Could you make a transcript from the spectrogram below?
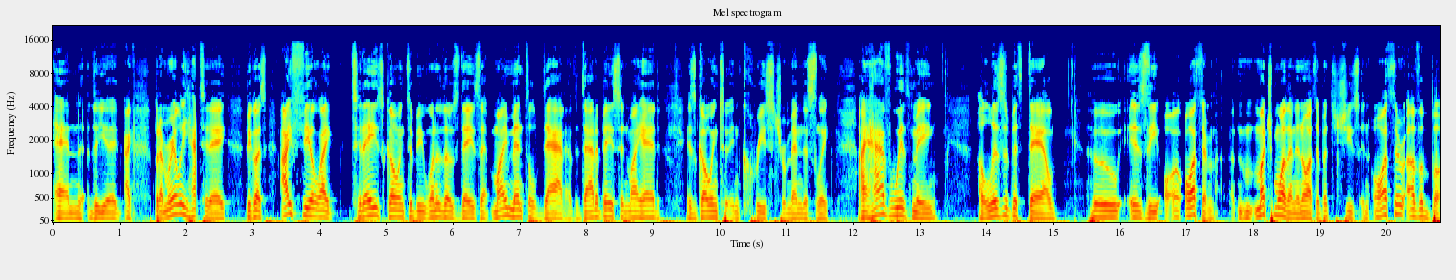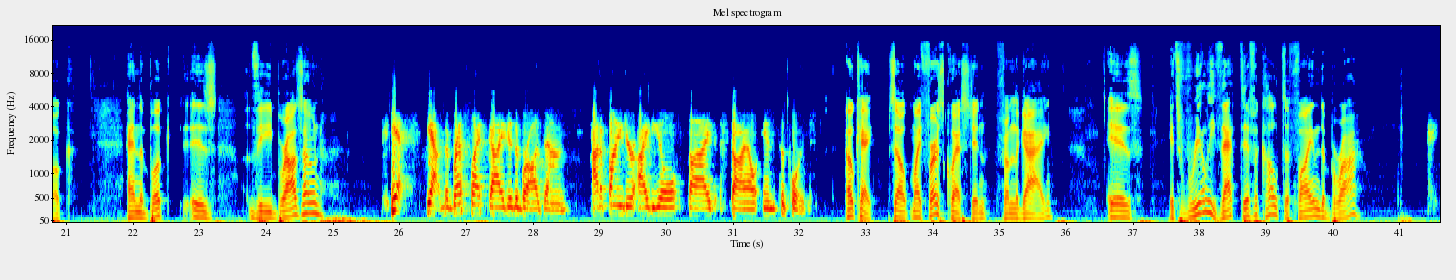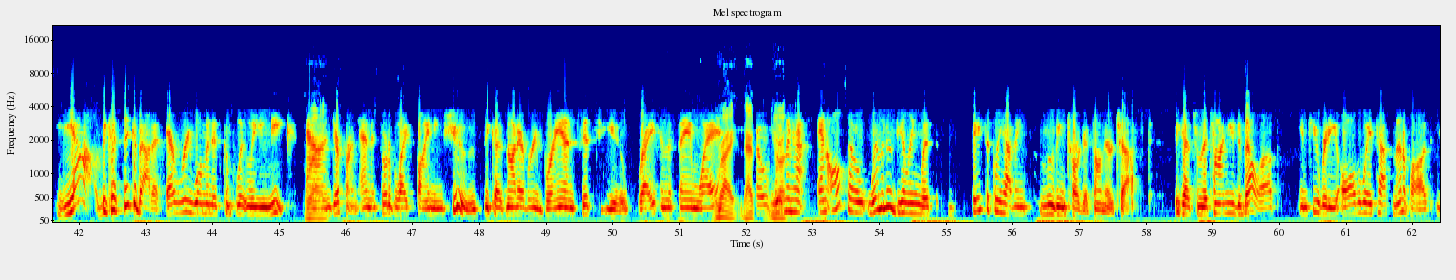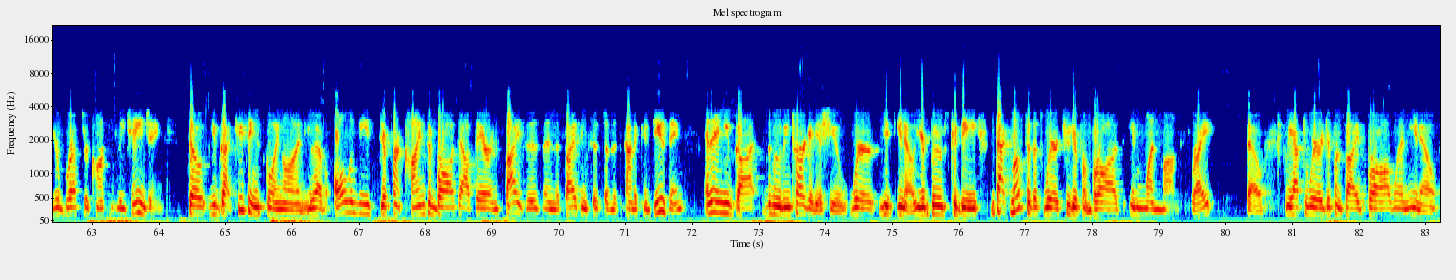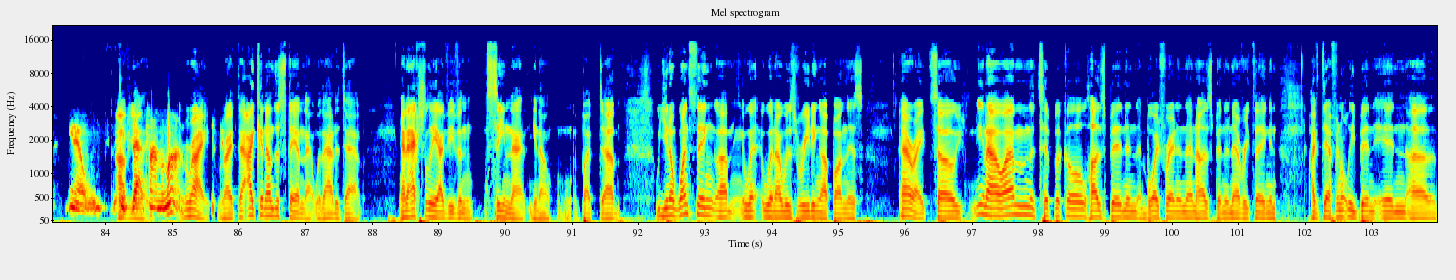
and the uh, I, but I'm really happy today because I feel like today's going to be one of those days that my mental data, the database in my head, is going to increase tremendously. I have with me Elizabeth Dale, who is the author, much more than an author, but she's an author of a book, and the book is The Bra Zone? Yes, yeah, The Breast Life Guide to the Bra Zone. How to find your ideal size, style, and support. Okay. So, my first question from the guy is it's really that difficult to find a bra? Yeah, because think about it. Every woman is completely unique Right. and different. And it's sort of like finding shoes because not every brand fits you, right, in the same way. Right. That So women have, and also women are dealing with basically having moving targets on their chest because from the time you develop in puberty all the way past menopause, your breasts are constantly changing. So you've got two things going on. You have all of these different kinds of bras out there and sizes, and the sizing system that's kind of confusing. And then you've got the moving target issue, where you, you know your boobs could be. In fact, most of us wear two different bras in one month, right? So we have to wear a different size bra when you know, you know, it's, it's that time of month. Right, right. I can understand that without a doubt. And actually, I've even seen that, you know. But, um, you know, one thing um, when, when I was reading up on this, all right, so, you know, I'm the typical husband and boyfriend and then husband and everything. And I've definitely been in uh,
